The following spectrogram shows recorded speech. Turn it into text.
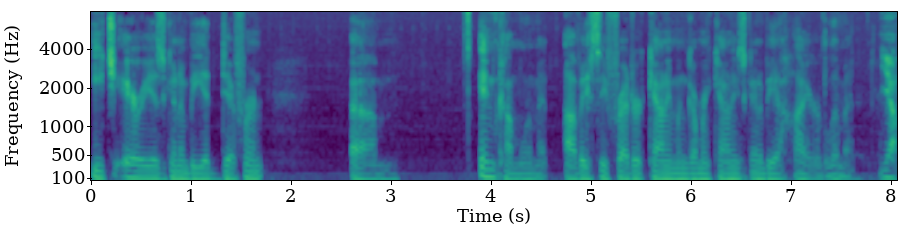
Each area is going to be a different income limit. Obviously, Frederick County, Montgomery County is going to be a higher limit. Yeah.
